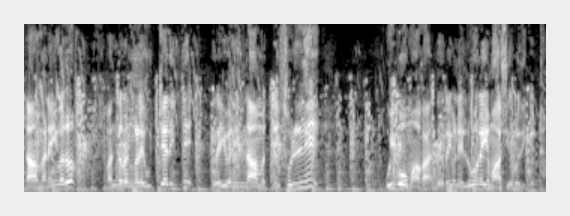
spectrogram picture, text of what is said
நாம் அனைவரும் மந்திரங்களை உச்சரித்து இறைவனின் நாமத்தை சொல்லி உய்வோமாக அந்த இறைவனை எல்லோரையும் ஆசீர்வதிக்கட்டும்.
